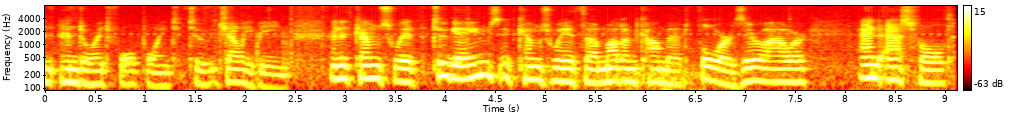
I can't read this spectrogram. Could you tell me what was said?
an Android 4.2 Jelly Bean. And it comes with two games. It comes with uh, Modern Combat 4 Zero Hour and Asphalt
